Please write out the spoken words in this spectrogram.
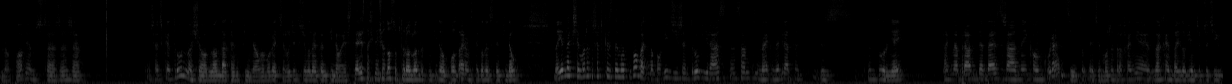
No powiem szczerze, że troszeczkę trudno się ogląda ten finał, no bo wiecie, ludzie, którzy oglądają ten finał, jest 470 osób, które ogląda ten finał, pozdrawiam wszystkich oglądających ten finał, no jednak się może troszeczkę zdemotywować, no bo widzi, że drugi raz ten sam Timek wygra te, ten turniej tak naprawdę bez żadnej konkurencji. To wiecie, może trochę nie zachęcać do wzięcia w trzeciej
